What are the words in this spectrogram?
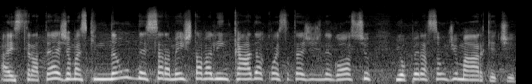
a estratégia, mas que não necessariamente estava linkada com a estratégia de negócio e operação de marketing.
